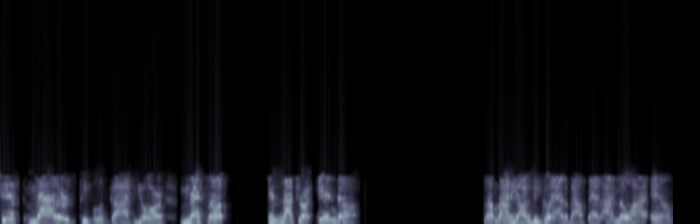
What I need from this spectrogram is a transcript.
Shift matters, people of God. Your mess up is not your end up. Somebody ought to be glad about that. I know I am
